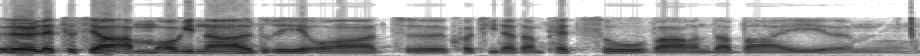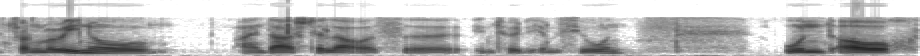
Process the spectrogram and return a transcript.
Äh, letztes Jahr am Originaldrehort äh, Cortina d'Ampezzo waren dabei ähm, John Marino, ein Darsteller aus äh, In tödlicher Mission, und auch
